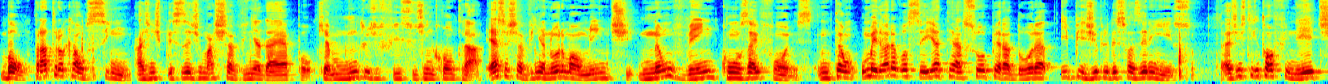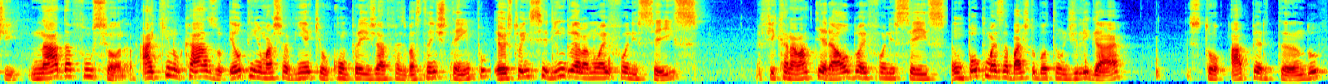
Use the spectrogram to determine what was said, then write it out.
Bom, para trocar o SIM, a gente precisa de uma chavinha da Apple que é muito difícil de encontrar. Essa chavinha normalmente não vem com os iPhones. Então, o melhor é você ir até a sua operadora e pedir para eles fazerem isso. A gente tenta alfinete, nada funciona. Aqui no caso, eu tenho uma chavinha que eu comprei já faz bastante tempo. Eu estou inserindo ela no iPhone 6. Fica na lateral do iPhone 6, um pouco mais abaixo do botão de ligar. Estou apertando.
